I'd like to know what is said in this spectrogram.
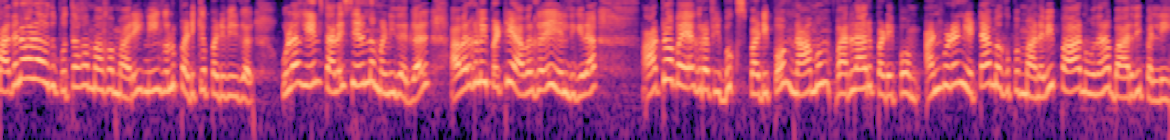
பதினோராவது புத்தகமாக மாறி நீங்களும் படிக்கப்படுவீர்கள். உலகின் தலை சிறந்த மனிதர்கள் அவர்களை பற்றி அவர்களே எழுதுகிற ஆட்டோபயோகிராஃபி புக்ஸ் படிப்போம். நாமும் வரலாறு படைப்போம். அன்புடன் எட்டாம் வகுப்பு மாணவி பா. நூதன பாரதி பள்ளி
